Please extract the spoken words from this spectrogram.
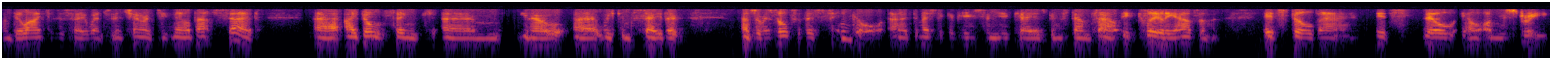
I'm delighted to say, went to the charity. Now that said, uh, I don't think um, you know uh, we can say that as a result of this single uh, domestic abuse in the UK has been stamped out. It clearly hasn't. It's still there. It's still you know, on your street,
